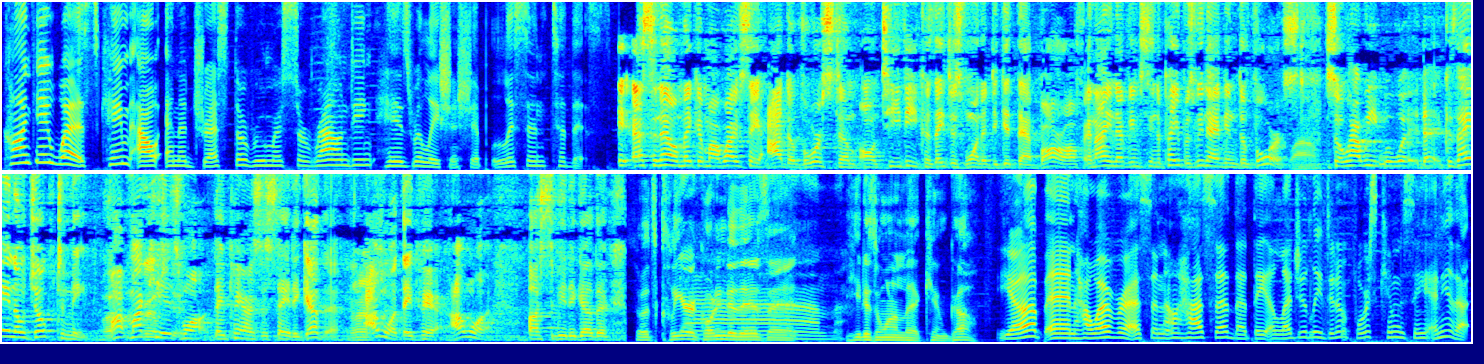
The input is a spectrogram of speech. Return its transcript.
Kanye West came out and addressed the rumors surrounding his relationship. Listen to this. SNL making my wife say I divorced him on TV because they just wanted to get that bar off, and I ain't never even seen the papers. We not even divorced. Wow. So how we? Because that, ain't no joke to me. my my kids shit. want their parents to stay together. I want their par- I want us to be together. So it's clear, according to this, that he doesn't want to let Kim go. Yep, and however, SNL has said that they allegedly didn't force Kim to say any of that.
